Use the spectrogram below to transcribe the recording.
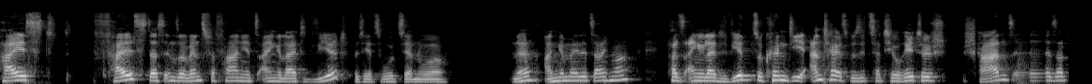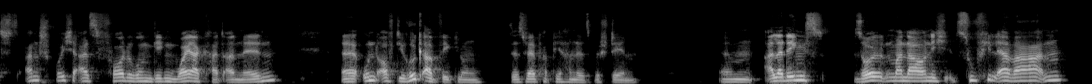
Heißt, falls das Insolvenzverfahren jetzt eingeleitet wird, bis jetzt wurde es ja nur ne, angemeldet, sage ich mal, falls es eingeleitet wird, so können die Anteilsbesitzer theoretisch Schadensersatzansprüche als Forderung gegen Wirecard anmelden äh, und auf die Rückabwicklung des Wertpapierhandels bestehen. Ähm, allerdings sollte man da auch nicht zu viel erwarten,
